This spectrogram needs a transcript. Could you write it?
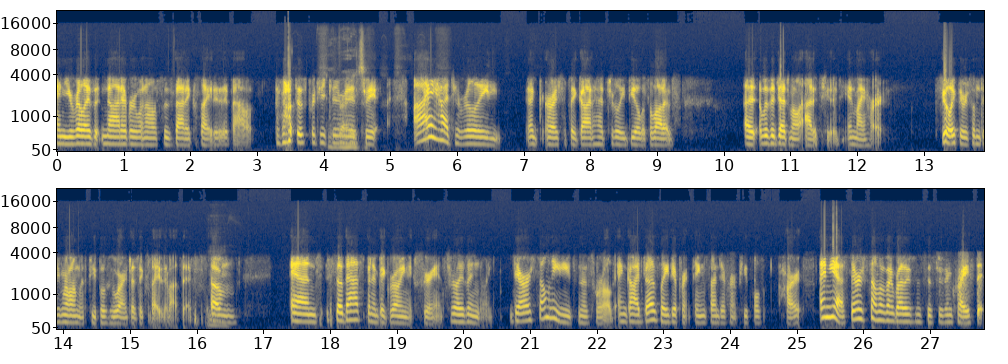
and you realize that not everyone else is that excited about about this particular right. ministry. I had to really or I should say God had to really deal with a lot of a, it was a judgmental attitude in my heart. Feel like there's something wrong with people who aren't as excited about this. Mm. Um, and so that's been a big growing experience, realizing like there are so many needs in this world, and God does lay different things on different people's hearts. And yes, there are some of my brothers and sisters in Christ that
